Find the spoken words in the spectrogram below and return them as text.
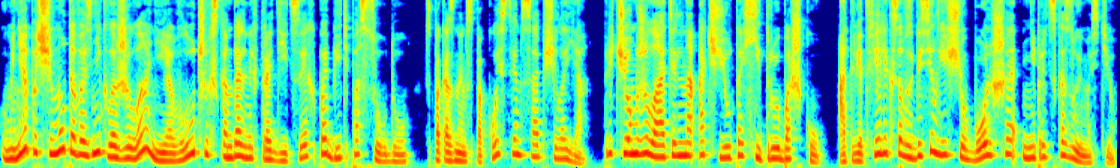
У меня почему-то возникло желание в лучших скандальных традициях побить посуду, с показным спокойствием сообщила я. Причем желательно о чью-то хитрую башку. Ответ Феликса взбесил еще больше непредсказуемостью.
